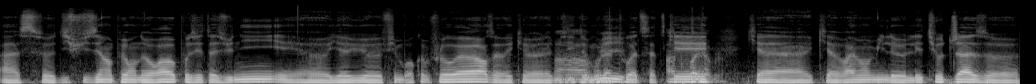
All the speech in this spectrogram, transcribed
à se diffuser un peu en Europe, aux États-Unis et euh, il y a eu euh, Film Broken Flowers avec euh, la musique Ah de oui, Mulatu Atsatke Incroyable. qui a, qui a vraiment mis l'éthio jazz euh,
